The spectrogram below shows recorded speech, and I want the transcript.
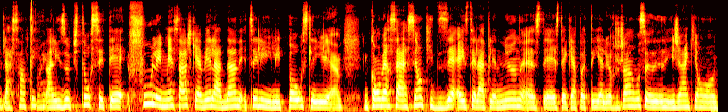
de la santé, Oui. dans les hôpitaux, c'était fou les messages qu'il y avait là-dedans, tu sais, les, les posts, les, euh, conversations qui disaient hey, c'était la pleine lune, euh, c'était, capoté à l'urgence, euh, les gens qui ont,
